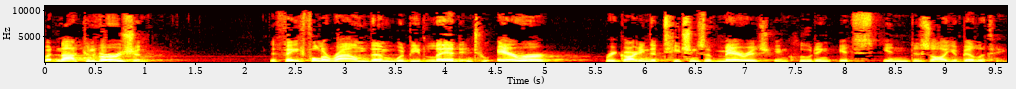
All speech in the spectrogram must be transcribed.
but not conversion, the faithful around them would be led into error regarding the teachings of marriage, including its indissolubility.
